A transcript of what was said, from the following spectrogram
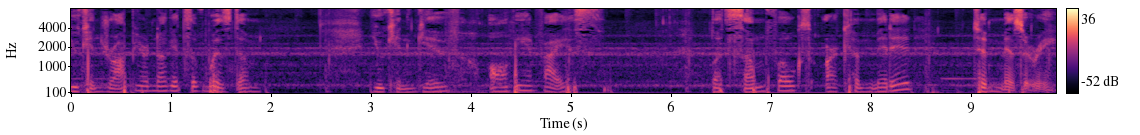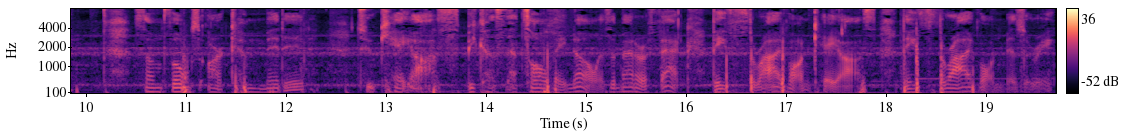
You can drop your nuggets of wisdom, you can give all the advice, but some folks are committed to misery. Some folks are committed to chaos because that's all they know. As a matter of fact, they thrive on chaos, they thrive on misery.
